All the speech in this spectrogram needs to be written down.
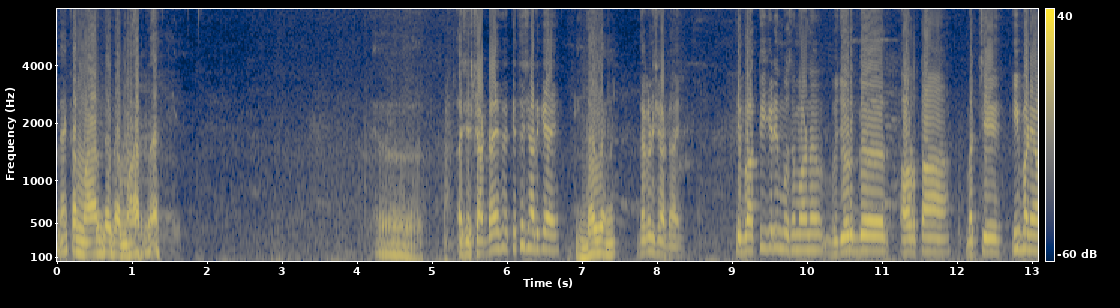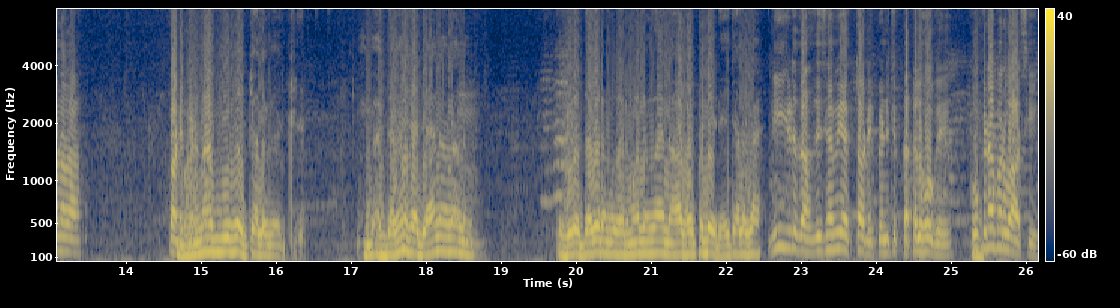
ਮੈਂ ਕਿਹਾ ਮਾਰਦਾ ਤਾਂ ਮਾਰਦਾ। ਅੱਛਾ ਛੱਡ ਆਏ ਫਿਰ? ਕਿੱਥੇ ਛੱਡ ਕੇ ਆਏ? ਦਗਨ। ਦਗਣ ਛੱਡ ਆਏ। ਤੇ ਬਾਕੀ ਜਿਹੜੇ ਮੁਸਲਮਾਨ ਬਜ਼ੁਰਗ ਔਰਤਾਂ ਬੱਚੇ ਕੀ ਬਣਿਆ ਉਹਨਾਂ ਦਾ? ਤੁਹਾਡੇ ਪਿੰਡ ਬਣਨਾ ਕੀ ਚੱਲ ਗਏ ਮੈਂ ਦਗਨ ਛੱਡਿਆ ਨਾ ਉਹਨਾਂ ਨੂੰ ਤੇ ਜਿਹੜੇ ਦਗਨ ਮੁਸਲਮਾਨ ਉਹਨਾਂ ਦੇ ਨਾਲ ਫਿਰ ਭਡੇਰੇ ਚੱਲ ਗਏ ਨਹੀਂ ਜਿਹੜੇ ਦੱਸਦੇ ਸੀ ਵੀ ਤੁਹਾਡੇ ਪਿੰਡ 'ਚ ਕਤਲ ਹੋ ਗਏ ਉਹ ਕਿਹੜਾ ਪਰਿਵਾਰ ਸੀ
